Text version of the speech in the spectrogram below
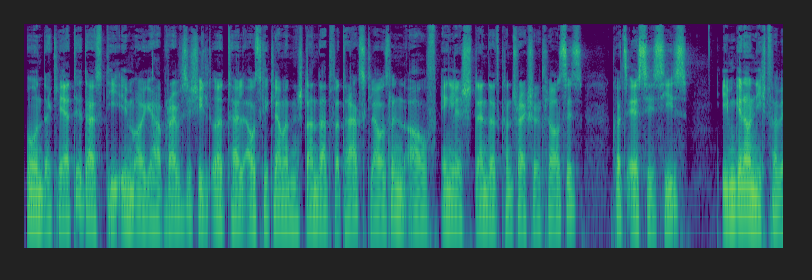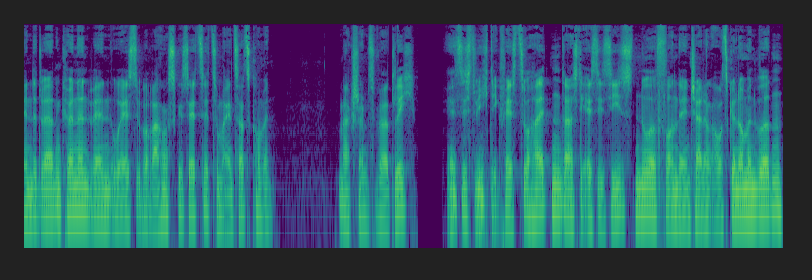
und erklärte, dass die im EuGH Privacy Shield Urteil ausgeklammerten Standardvertragsklauseln auf Englisch Standard Contractual Clauses, kurz SCCs, eben genau nicht verwendet werden können, wenn US-Überwachungsgesetze zum Einsatz kommen. Mark Schrems wörtlich, es ist wichtig festzuhalten, dass die SECs nur von der Entscheidung ausgenommen wurden,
